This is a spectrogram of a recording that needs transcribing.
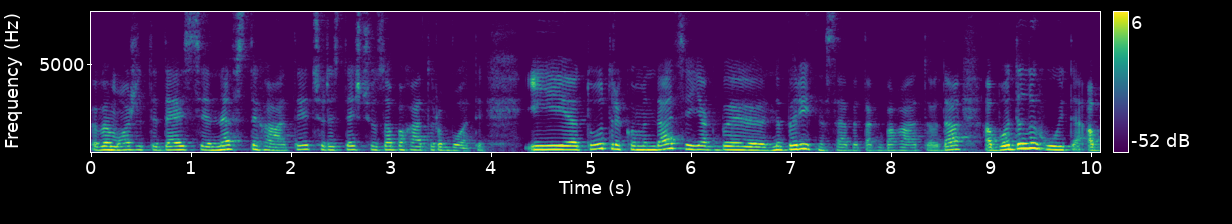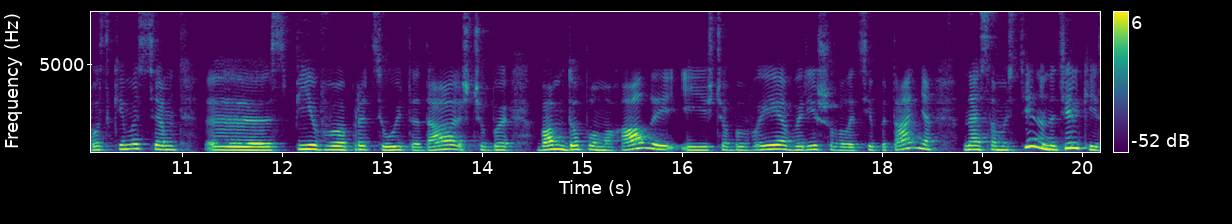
ви можете десь не встигати через те, що забагато роботи. І тут рекомендація, якби не беріть на себе так багато, да? або делегуйте, або з кимось е, співпрацюйте, да? щоб вам допомагали і щоб ви вирішували ці питання не самостійно, не тільки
